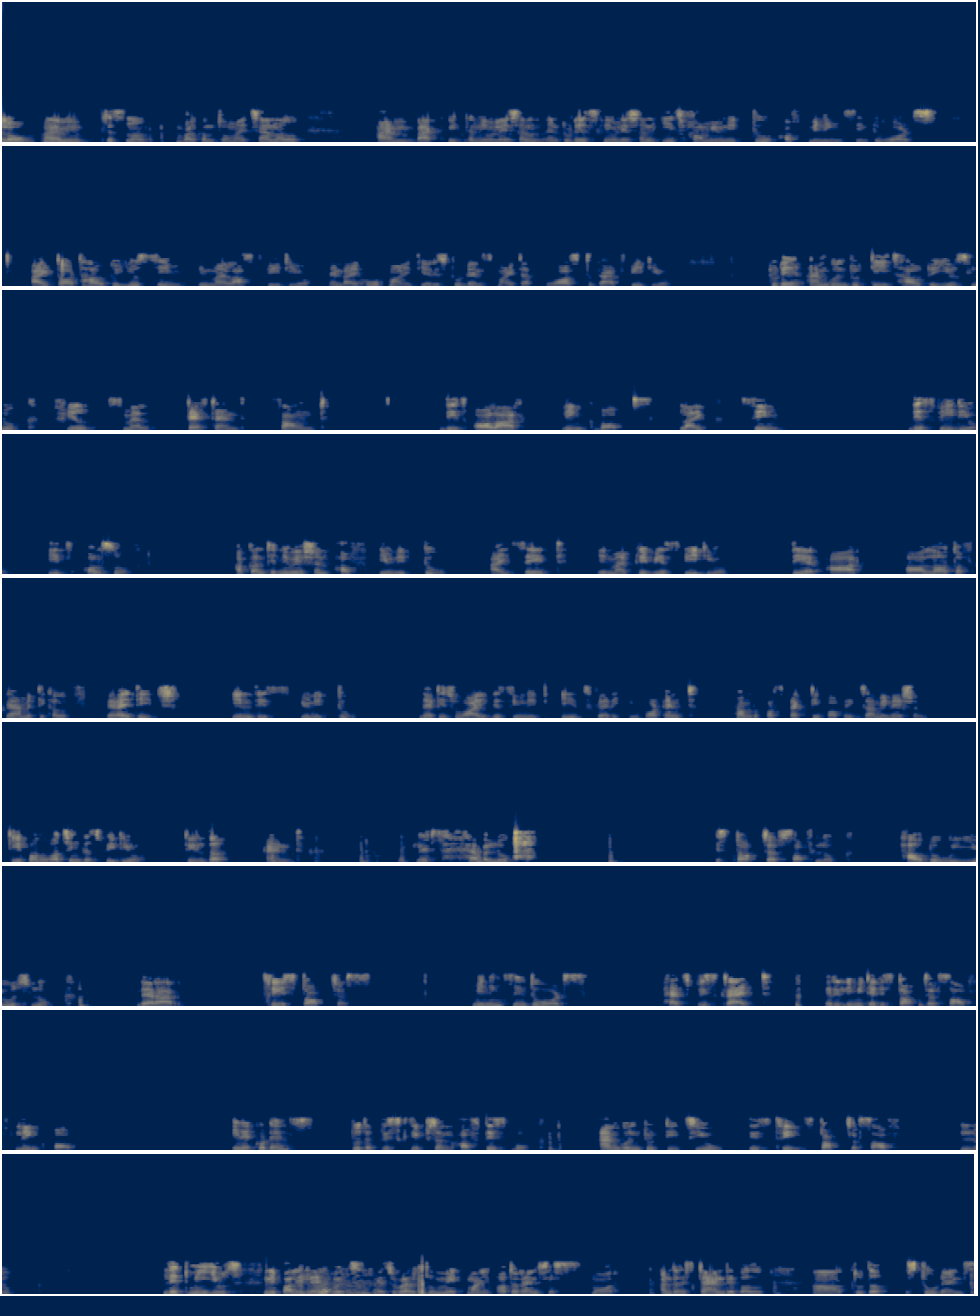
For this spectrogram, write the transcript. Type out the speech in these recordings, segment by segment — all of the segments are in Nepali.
Hello, I'm Krishna. Welcome to my channel. I'm back with a new lesson and today's new lesson is from unit 2 of meanings into words. I taught how to use sim in my last video and I hope my dear students might have watched that video. Today I'm going to teach how to use look, feel, smell, taste and sound. These all are link verbs like sim. This video is also a continuation of unit 2. I said in my previous video there are a lot of grammatical varieties in this unit 2. That is why this unit is very important from the perspective of examination. Keep on watching this video till the end. Let's have a look structures of look. How do we use look? There are three structures. Meanings into words has prescribed very limited structures of link verb. In accordance to the prescription of this book, I am going to teach you these three structures of look. Let me use Nepali language as well to make my utterances more understandable uh, to the students.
